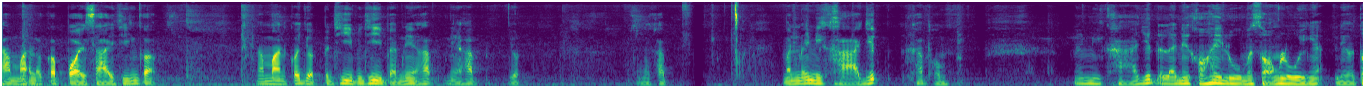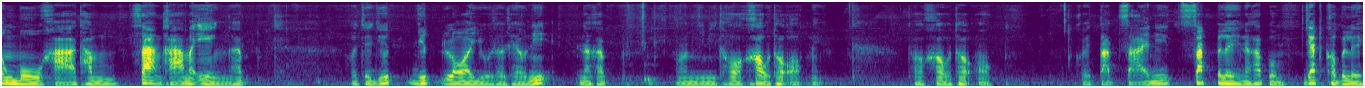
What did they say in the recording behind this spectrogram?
ทำมาแล้วก็ปล่อยสายทิ้งก็ น้ำมันก็หยดเป็นที่เป็นที่แบบนี้ครับ เนี่ยครับ หยดนะครับ มันไม่มีขายึดครับผม ไม่มีขายึดอะไรเนี่ยเขาให้รูมาสองรูอย่างเงี้ยเดี๋ยวต้องโมขาทำสร้างขามาเองครับก็จะยึดยึดรอยอยู่แถวๆนี้นะครับมันมีท่อเข้าท่อออกนี่ท่อเข้าท่อออกค่อยตัดสายนี้ซัดไปเลยนะครับผม ยัดเข้าไปเลย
